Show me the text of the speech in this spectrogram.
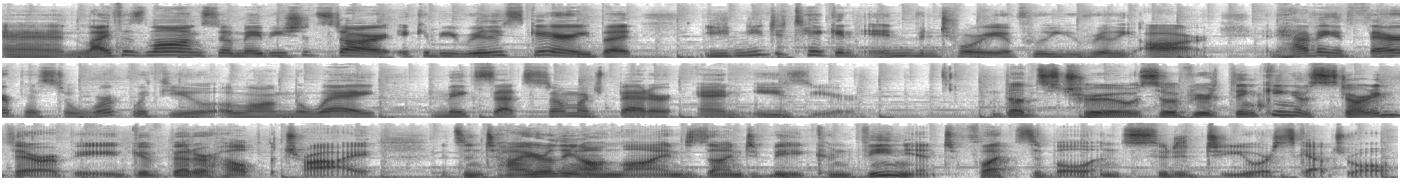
and life is long, so maybe you should start. It can be really scary, but you need to take an inventory of who you really are. And having a therapist to work with you along the way makes that so much better and easier. That's true. So if you're thinking of starting therapy, give BetterHelp a try. It's entirely online, designed to be convenient, flexible, and suited to your schedule.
